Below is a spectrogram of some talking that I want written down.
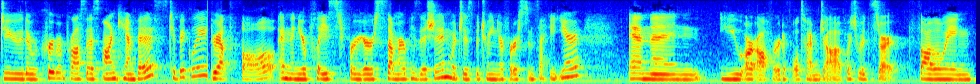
do the recruitment process on campus typically throughout the fall and then you're placed for your summer position which is between your first and second year and then you are offered a full-time job which would start following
